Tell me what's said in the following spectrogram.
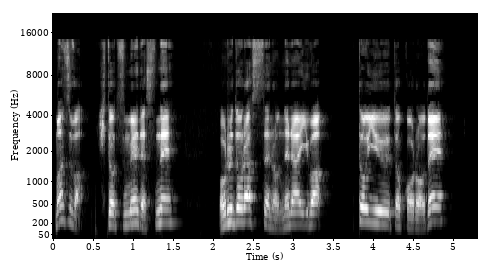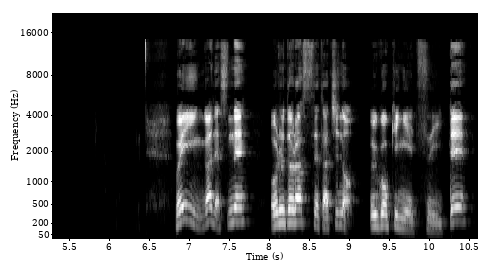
まずは一つ目ですね。オルドラッセの狙いは、というところで、ウェインがですね、オルドラッセたちの動きについて、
